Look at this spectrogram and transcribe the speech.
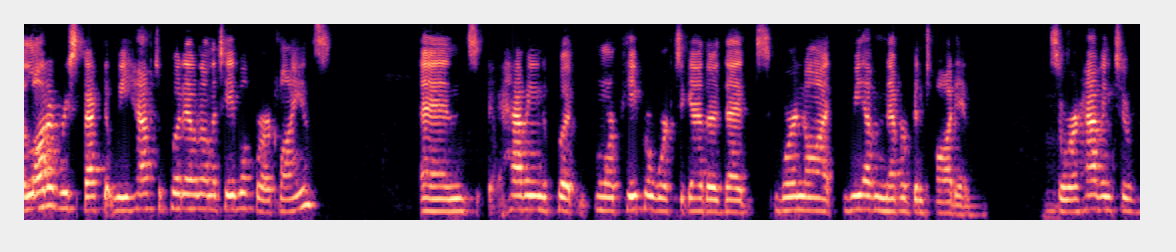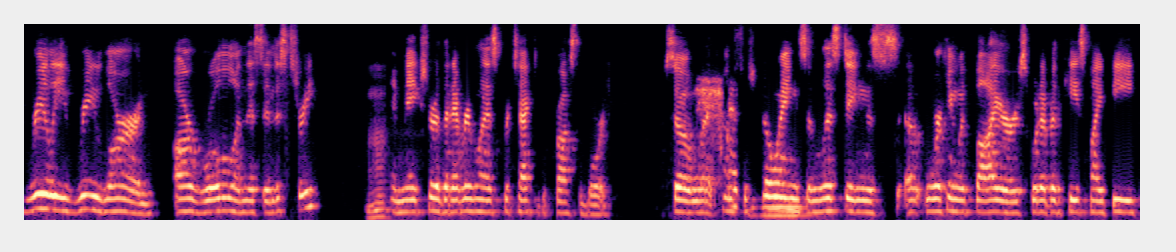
a lot of respect that we have to put out on the table for our clients and having to put more paperwork together that we're not we have never been taught in so we're having to really relearn our role in this industry mm-hmm. and make sure that everyone is protected across the board. So when it comes to showings and listings, uh, working with buyers, whatever the case might be,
